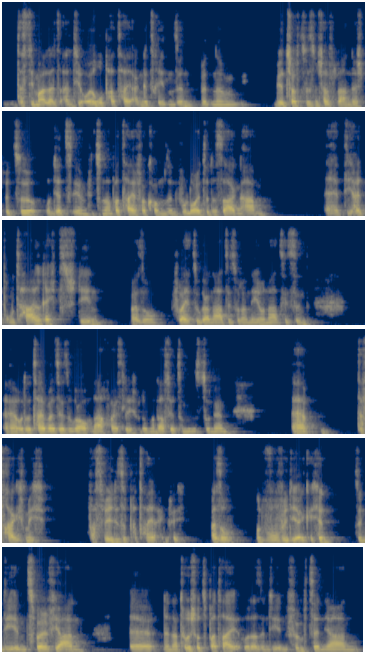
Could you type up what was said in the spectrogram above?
dass die mal als Anti-Euro-Partei angetreten sind mit einem Wirtschaftswissenschaftler an der Spitze und jetzt irgendwie zu einer Partei verkommen sind, wo Leute das Sagen haben, äh, die halt brutal rechts stehen, also vielleicht sogar Nazis oder Neonazis sind, äh, oder teilweise ja sogar auch nachweislich, oder man darf es ja zumindest so nennen, äh, da frage ich mich, was will diese Partei eigentlich? Also, und wo will die eigentlich hin? Sind die in zwölf Jahren äh, eine Naturschutzpartei oder sind die in 15 Jahren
